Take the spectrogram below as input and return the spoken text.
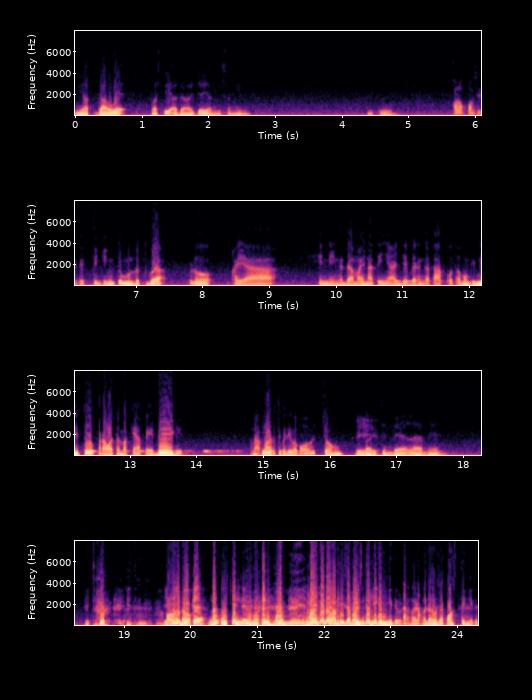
niat gawe pasti ada aja yang ngisengin gitu. Kalau positive thinking tuh menurut gua lu kayak ini ngedamain hatinya aja biar nggak takut. Ah mungkin itu perawat yang pakai APD gitu kenapa Tapi- harus tiba-tiba pocong? Di Iya. balik jendela men. Itu itu, itu Oh, lebih udah. ke nakutin ya bukan? Oh itu udah nggak bisa posting gitu. Udah nggak udah nggak bisa posting gitu.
